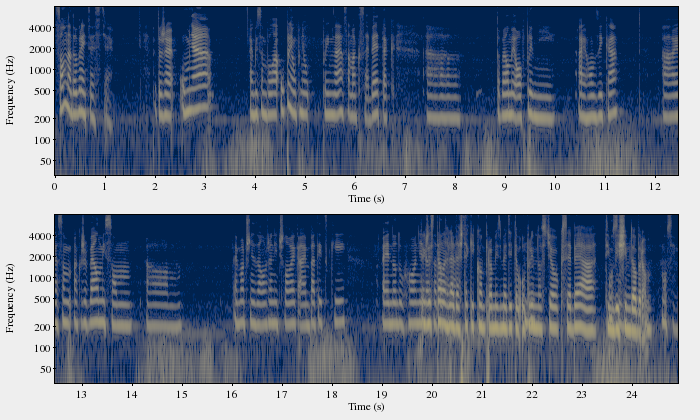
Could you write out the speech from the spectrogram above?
Som na dobrej ceste. Pretože u mňa, ak by som bola úplne, úplne úprimná sama k sebe, tak uh, to veľmi ovplyvní aj Honzika. A ja som, akože veľmi som um, emočne založený človek a empatický a jednoducho nedá Takže sa stále to hľadaš taký kompromis medzi tou mhm. úprimnosťou k sebe a tým Musím. vyšším dobrom. Musím.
